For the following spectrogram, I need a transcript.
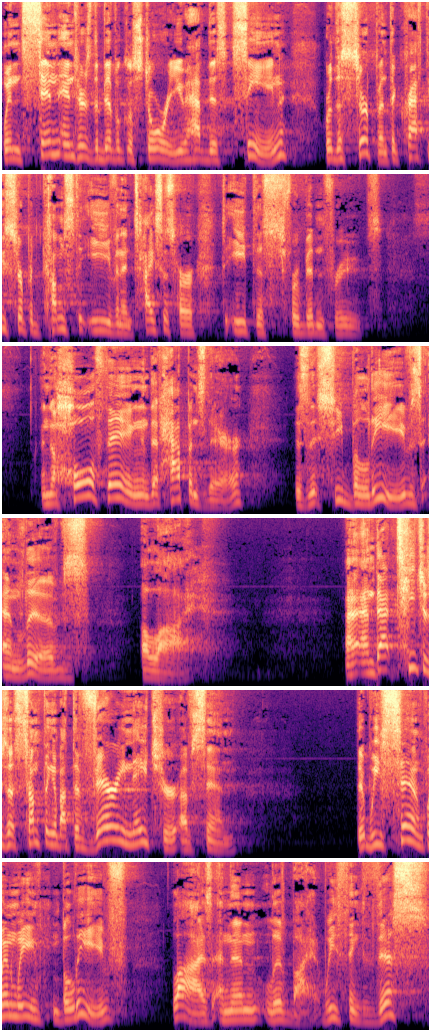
when sin enters the biblical story, you have this scene where the serpent, the crafty serpent, comes to Eve and entices her to eat this forbidden fruit. And the whole thing that happens there is that she believes and lives a lie. And that teaches us something about the very nature of sin. That we sin when we believe lies and then live by it. We think this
